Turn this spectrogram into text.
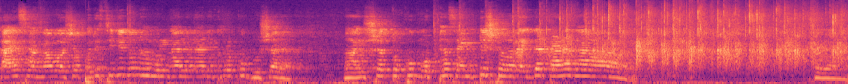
काय सांगावं अशा परिस्थितीतून हा मुलगा आलेला आहे आणि खरं खूप हुशार आहे. आयुष्यात तो खूप मोठा सायंटिस्ट होणार एकदा टाळा द्या सगळ्यांना.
